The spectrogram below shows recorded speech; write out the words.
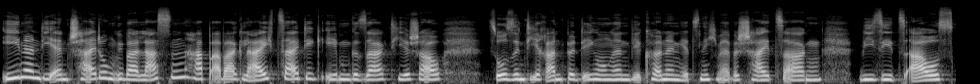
ihnen die Entscheidung überlassen, habe aber gleichzeitig eben gesagt, hier schau, so sind die Randbedingungen, wir können jetzt nicht mehr Bescheid sagen, wie sieht's aus,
